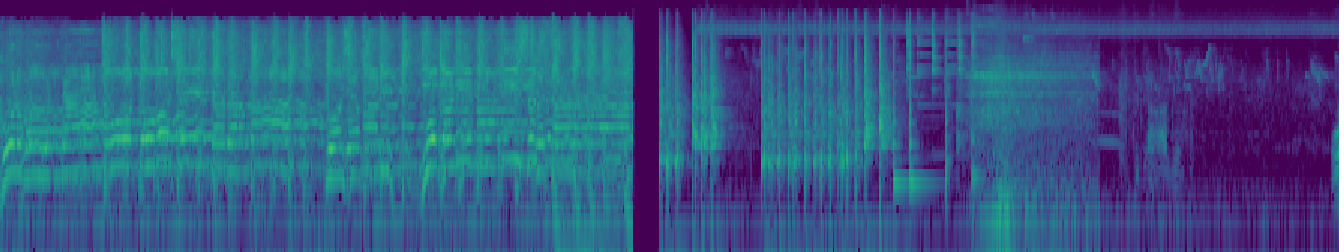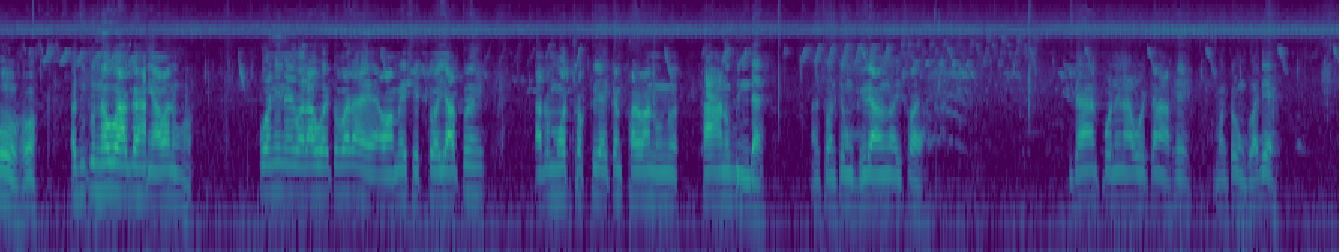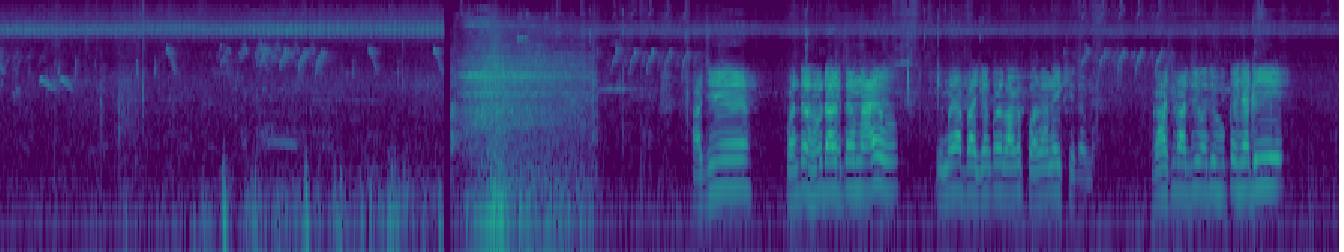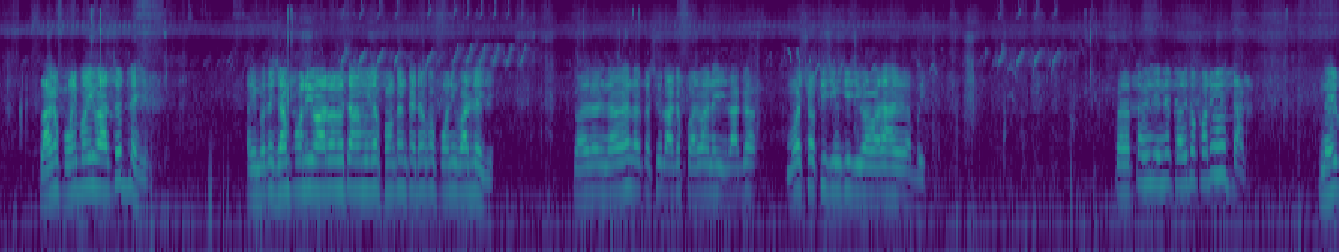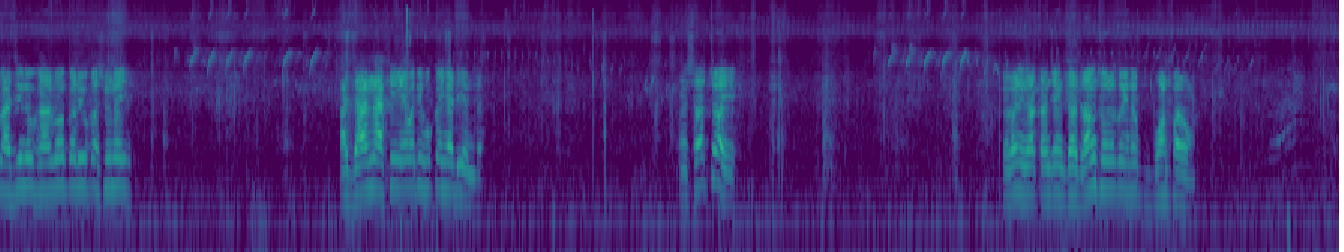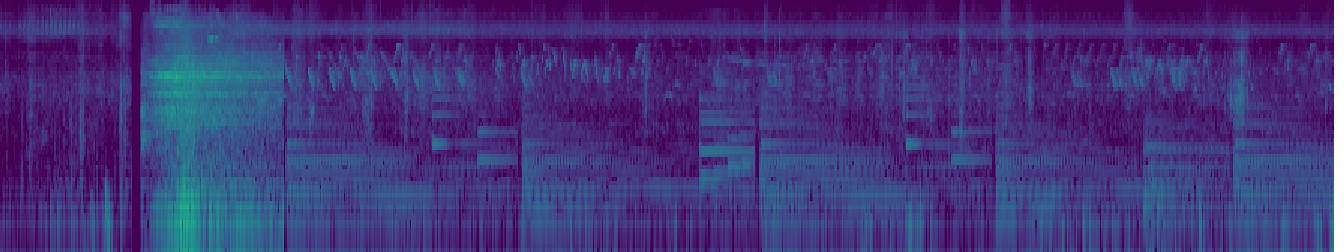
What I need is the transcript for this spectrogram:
ઘોડવંટા મોટો હજુ તો નવ વાગે આવવાનું હો. પોની નહીં વરાવું હોય તો વરાય. અમે શેત તો અહીં આવતો નહીં. આપણે મોજ છોકથી આઈકન ફરવાનું ખાવાનું બિંદાસ. અને સોંતે હું ઘીરે આવવાનું અહીં સોયા જાન પોને ના હોય ત્યાં આવે મને તો ઊંઘવા દે. આજે પંદર સો દાળ ખેતરમાં આવ્યો એમાં આ ભાઈજાન કોઈ લાગે પરવા નહીં ખેતરમાં. ઘાસ બાજુ બધી હુકે છાડી લાગે પોણી પોણી વાળતો જ નહીં. અને મતલબ જેમ પાણી વારવાનું હતા અમે એને ફોન કરીને કહી દઉં કે પાણી વાર લેજે. તો ને કશું લાગે પરવા નહીં, લાગે મોજ શોખથી જિંદગી જીવાવાળા હવે ભાઈ. પણ અત્યારે એને કર્યું તો કર્યું હું તાન નહીં બાજીનું ઘરમાં કર્યું, કશું નહીં. આ ઝાડ નાખી, એ બધી હુકાઈ હતી અંદર. સાચો એ. ચલો એના કંજે ધરાવું થોડો તો એને ફોન પર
